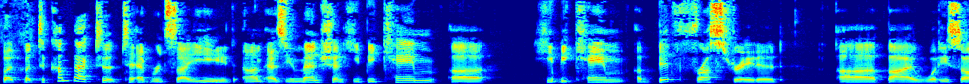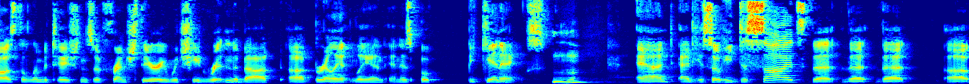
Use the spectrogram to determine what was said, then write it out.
but but to come back to, to Edward Said, um, as you mentioned, he became uh, he became a bit frustrated uh, by what he saw as the limitations of French theory, which he'd written about uh, brilliantly in, in, his book Beginnings. Mm-hmm and and he, so he decides that that that uh,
